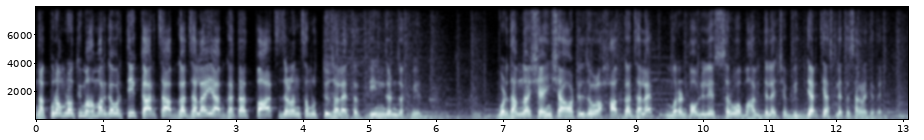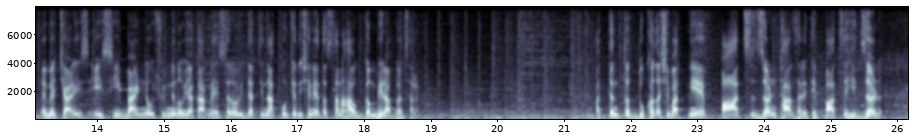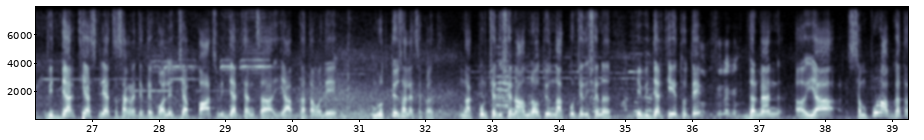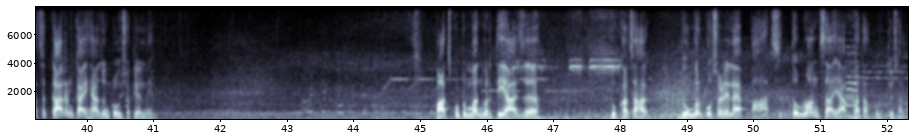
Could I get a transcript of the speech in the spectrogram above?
नागपूर अमरावती महामार्गावरती कारचा अपघात झाला या अपघातात पाच जणांचा मृत्यू झालाय तर तीन जण जखमी आहेत. वडधामना शहनशाह हॉटेलजवळ हा अपघात झालाय. मरण पावलेले सर्व महाविद्यालयाचे विद्यार्थी असल्याचं सांगण्यात येत आहे एम एच चाळीस ए सी ब्याण्णव शून्य नऊ या कारनं हे सर्व विद्यार्थी नागपूरच्या दिशेने येत असताना हा गंभीर अपघात झाला अत्यंत दुःखद अशी बातमी आहे. पाच जण ठार झालेत. हे पाचही जण विद्यार्थी असल्याचं सांगण्यात येतं आहे कॉलेजच्या पाच विद्यार्थ्यांचा या अपघातामध्ये मृत्यू झाल्याचं कळतं आहे नागपूरच्या दिशेनं अमरावतीहून नागपूरच्या दिशेनं हे विद्यार्थी येत होते. दरम्यान या संपूर्ण अपघाताचं कारण काय हे अजून कळू शकलेलं नाही. पाच कुटुंबांवरती आज दुःखाचा हा डोंगर कोसळलेला आहे. पाच तरुणांचा या अपघातात मृत्यू झाला.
